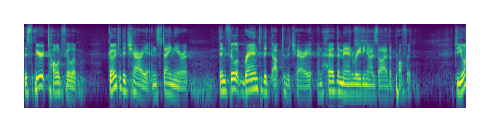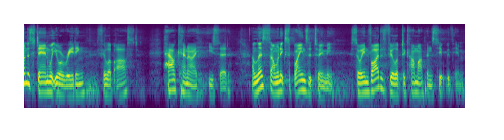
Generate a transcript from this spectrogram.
The Spirit told Philip, Go to the chariot and stay near it. Then Philip ran to the, up to the chariot and heard the man reading Isaiah the prophet. Do you understand what you're reading? Philip asked. How can I? He said, unless someone explains it to me. So he invited Philip to come up and sit with him.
